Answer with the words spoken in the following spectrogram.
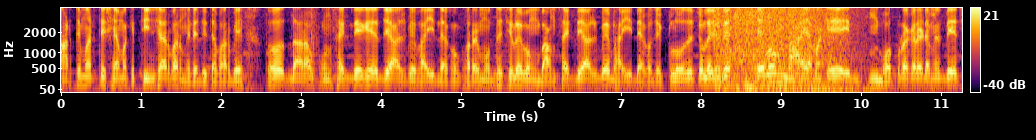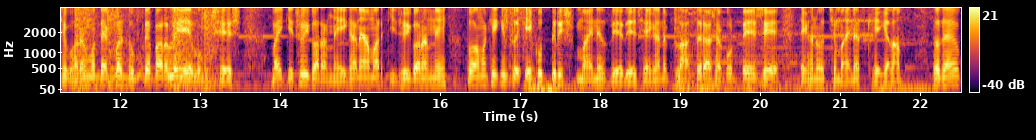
মারতে মারতে সে আমাকে তিন চারবার মেরে দিতে পারবে। তো দাঁড়াও, কোন সাইড দিয়ে যে আসবে ভাই? দেখো, ঘরের মধ্যে ছিল এবং বাম সাইড দিয়ে আসবে ভাই। দেখো যে ক্লোজে চলে এসেছে। এবং ভাই আমাকে ভরপুর আকারে ড্যামেজ দিয়েছে। ঘরের মধ্যে একবার ঢুকতে পারলে এবং শেষ। ভাই, কিছুই করার নেই, এখানে আমার কিছুই করার নেই। তো আমাকে কিন্তু একত্রিশ মাইনাস দিয়ে দিয়েছে। এখানে প্লাসের আশা করতে এসে এখানে হচ্ছে মাইনাস খেয়ে গেলাম। তো যাই হোক,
